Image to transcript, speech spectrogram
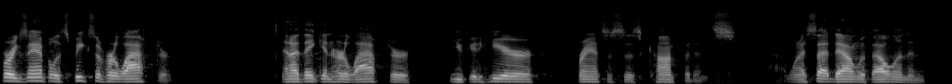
For example, it speaks of her laughter. And I think in her laughter, you could hear Frances's confidence. When I sat down with Ellen and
